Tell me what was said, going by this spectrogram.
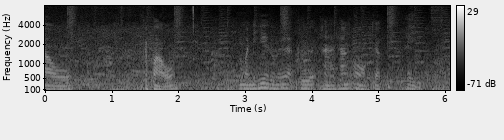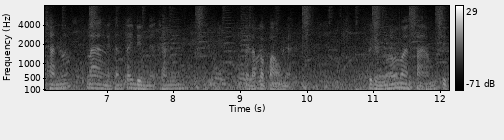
เอากระเป๋าวันที่เที่ยตรงนี้แหละคือหาทางออกจากไอ้ชั้นล่างเนี่ยชั้นใต้ดินเนี่ยชั้นไปรับกระเป๋าเนี่ยไปถึงประมาณสามสิบ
